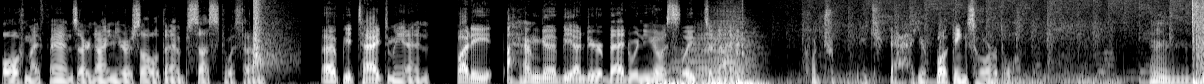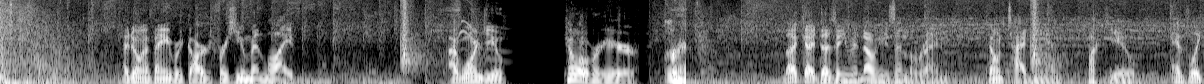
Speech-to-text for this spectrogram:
All of my fans are nine years old and obsessed with him. I hope you tagged me in. Buddy, I'm gonna be under your bed when you go to sleep tonight. Come on, Triple H. Ah, your booking's horrible. I don't have any regard for human life. I warned you. Come over here. That guy doesn't even know he's in the ring. Don't tag me in. Fuck you. I have like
